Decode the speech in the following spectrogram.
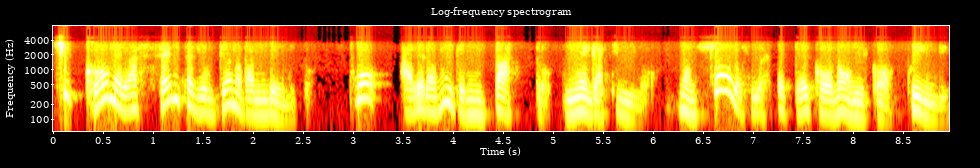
Siccome l'assenza di un piano pandemico può aver avuto un impatto negativo non solo sull'aspetto economico, quindi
